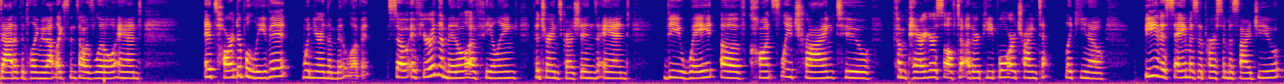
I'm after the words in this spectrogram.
dad have been telling me that like since I was little. And it's hard to believe it when you're in the middle of it. So if you're in the middle of feeling the transgressions and the weight of constantly trying to compare yourself to other people or trying to like you know be the same as the person beside you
